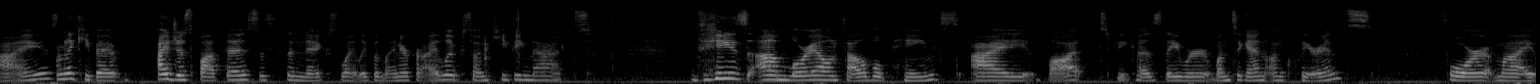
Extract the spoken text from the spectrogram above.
eyes. I'm gonna keep it. I just bought this. This is the NYX White Liquid Liner for eye look, so I'm keeping that. These um, L'Oreal Infallible paints I bought because they were once again on clearance for my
